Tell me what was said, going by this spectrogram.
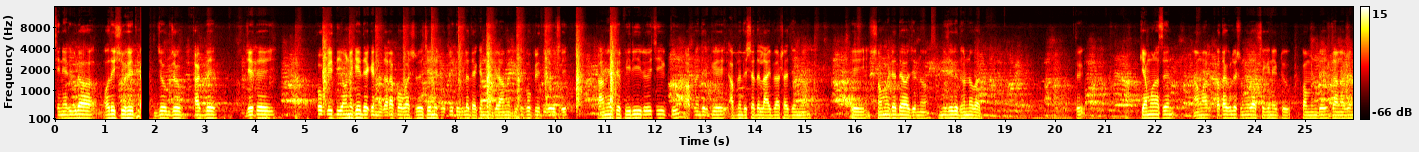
সিনারিগুলো অদৃশ্য হয়ে যোগ যোগ থাকবে। যেতে প্রকৃতি, অনেকেই দেখেন না, যারা প্রবাস রয়েছেন এই প্রকৃতিগুলো দেখেন না, গ্রামের কিছু প্রকৃতি রয়েছে। আমি এসে ফিরি রয়েছি একটু আপনাদেরকে, আপনাদের সাথে লাইভে আসার জন্য, এই সময়টা দেওয়ার জন্য। নিজেকে ধন্যবাদ। তো কেমন আছেন? আমার কথাগুলো শুনে যাচ্ছে কিনা একটু কমেন্টে জানাবেন।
